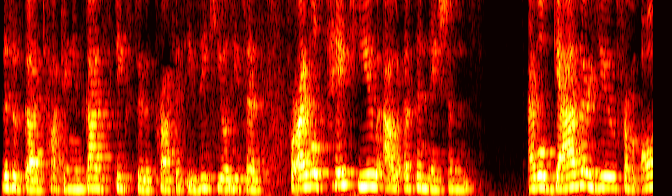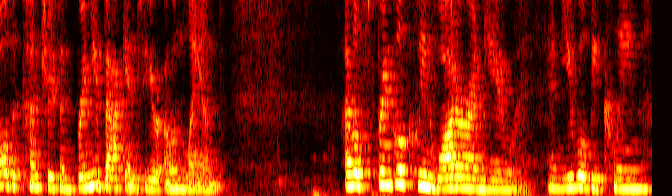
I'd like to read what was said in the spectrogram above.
This is God talking, and God speaks through the prophet Ezekiel. He says, For I will take you out of the nations I will gather you from all the countries and bring you back into your own land. I will sprinkle clean water on you, and you will be clean.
